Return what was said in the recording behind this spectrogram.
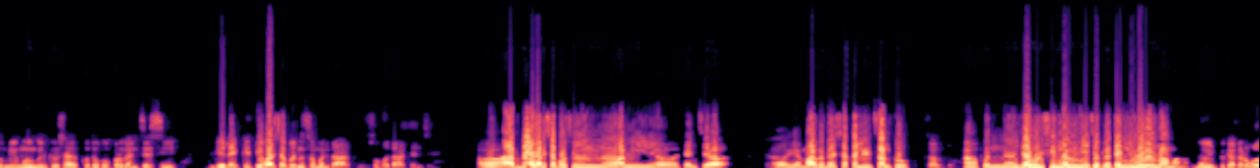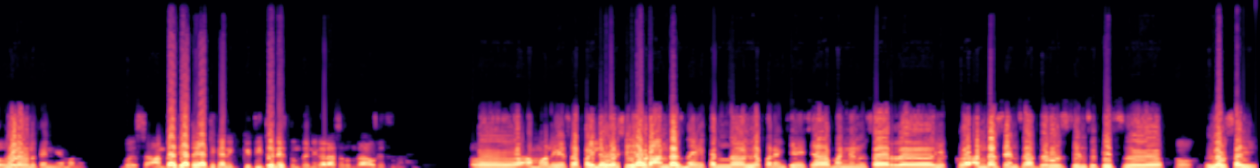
तुम्ही कृषी उद्योग कोपरगावच्याशी गेल्या किती वर्षापासून संबंधित आहात सोबत आहात त्यांचे? अर्धा वर्षापासून आम्ही त्यांच्या या मार्गदर्शनाखाली चालतो. चालतो. हा, पण ह्या वर्षी नवीन याच्याकडे त्यांनी वळवलं आम्हाला. नवीन पिकाकडे. वळवलं. त्यांनी आम्हाला. बस अंदाजे आता या ठिकाणी किती टन तुमचा निघाला असं तुमचा आवडेल अं, आम्हाला याचा पहिल्या वर्षी एवढा अंदाज नाही पण व्यापाऱ्यांच्या याच्या म्हणण्यानुसार एक अंदाज त्यांचा दररोज त्यांचं तेच हो. व्यवसाय आहे.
